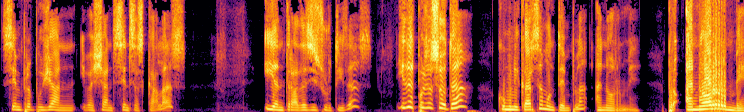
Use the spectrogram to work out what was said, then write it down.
sempre pujant i baixant sense escales, i entrades i sortides, i després a sota comunicar-se amb un temple enorme, però enorme,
